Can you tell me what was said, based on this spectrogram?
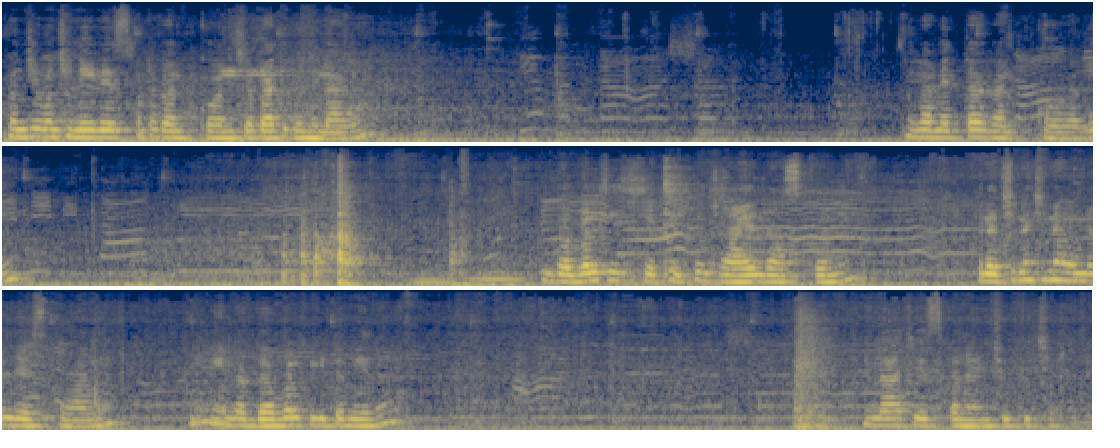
కొంచెం కొంచెం నీళ్ళు వేసుకుంటే కలుపుకోవాలి. చపాతి పిండిలాగా. ఇలా మెత్తగా కలుపుకోవాలి. గవ్వలు తీసి చెక్కి కొంచెం ఆయిల్ రాసుకొని ఇలా చిన్న చిన్న ఉండలు చేసుకోవాలి. ఇలా గవ్వల పీట మీద ఇలా చేసుకొని నేను చూపించేటట్టు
